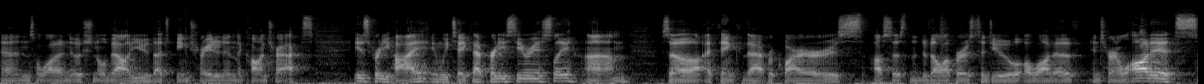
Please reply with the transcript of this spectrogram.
and a lot of notional value that's being traded in the contracts is pretty high, and we take that pretty seriously. Um, so I think that requires us as the developers to do a lot of internal audits,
